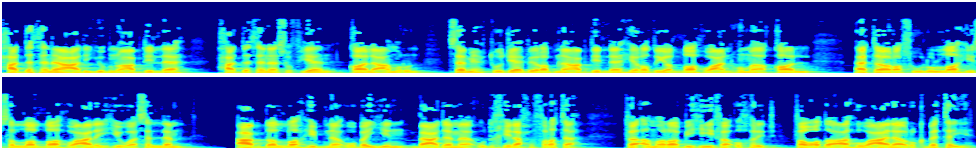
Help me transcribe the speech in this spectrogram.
حدثنا علي بن عبد الله حدثنا سفيان قال عمرو سمعت جابر بن عبد الله رضي الله عنهما قال أتى رسول الله صلى الله عليه وسلم عبد الله بن أبي بعدما أدخل حفرته فأمر به فأخرج فوضعه على ركبتيه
